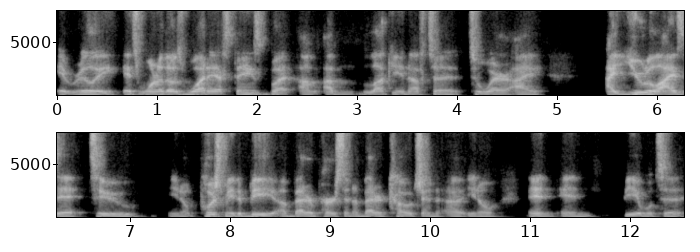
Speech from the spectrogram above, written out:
it really it's one of those what if things but I'm, I'm lucky enough to to where i i utilize it to you know push me to be a better person a better coach and uh, you know and and be able to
